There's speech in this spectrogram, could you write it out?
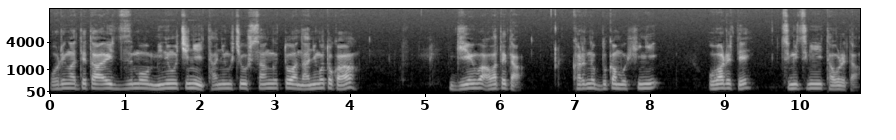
俺が出た合図も見ぬうちに谷口を塞ぐとは何事か。義援は慌てた。彼の部下も火に追われて次々に倒れた。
